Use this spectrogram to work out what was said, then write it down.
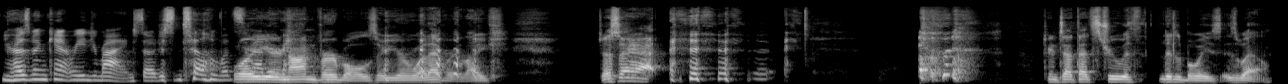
your husband can't read your mind so just tell him what's or your nonverbals or your whatever. like, just say that. Turns out that's true with little boys as well.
